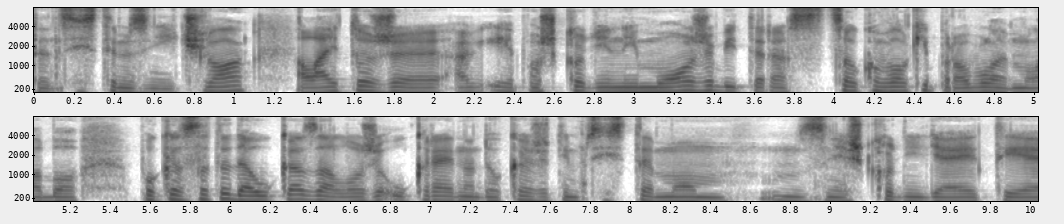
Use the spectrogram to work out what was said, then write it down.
ten systém zničila. Ale aj to, že je poškodený, môže byť teraz celkom veľký problém, lebo pokiaľ sa teda ukázalo, že Ukrajina dokáže tým systémom zneškodniť aj tie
